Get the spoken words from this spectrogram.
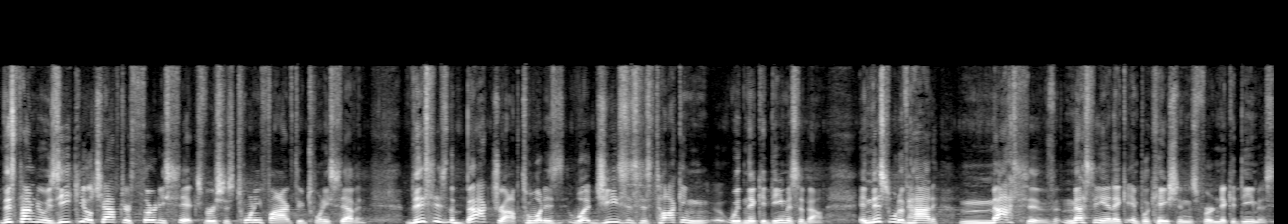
this time to Ezekiel chapter 36, verses 25 through 27. This is the backdrop to what, is, what Jesus is talking with Nicodemus about. And this would have had massive messianic implications for Nicodemus.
